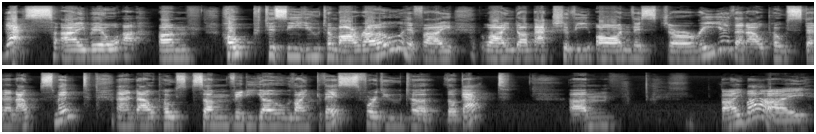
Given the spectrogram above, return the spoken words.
yes, I will uh, um, hope to see you tomorrow. If I wind up actually on this jury, then I'll post an announcement and I'll post some video like this for you to look at. Um, Bye bye.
